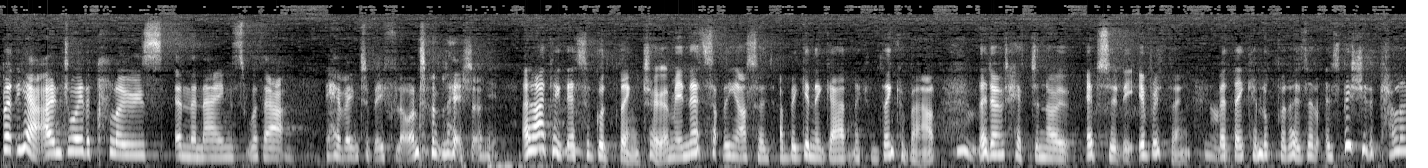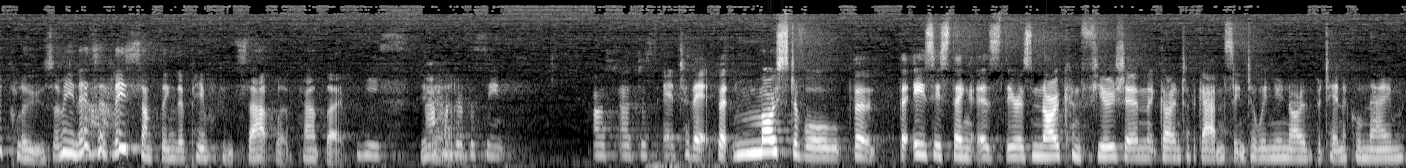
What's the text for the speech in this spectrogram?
But yeah, I enjoy the clues in the names without having to be fluent in Latin. And I think that's a good thing too. I mean, that's something else a, a beginner gardener can think about. Hmm. They don't have to know absolutely everything, no. but they can look for those, especially the colour clues. I mean, that's at least something that people can start with, can't they? Yes, yeah. 100%. I'll, I'll just add to that, but most of all, the, the easiest thing is there is no confusion going to the garden centre when you know the botanical name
